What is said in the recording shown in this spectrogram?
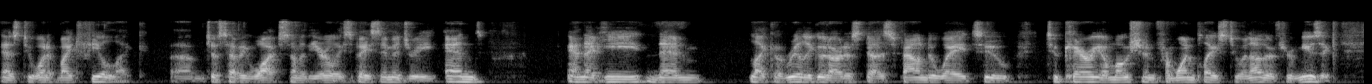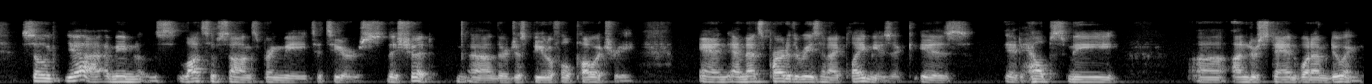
as to what it might feel like, um, just having watched some of the early space imagery and, and that he then like a really good artist does, found a way to to carry emotion from one place to another through music. So yeah, I mean, lots of songs bring me to tears. They should. Uh, they're just beautiful poetry, and and that's part of the reason I play music is it helps me uh, understand what I'm doing.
